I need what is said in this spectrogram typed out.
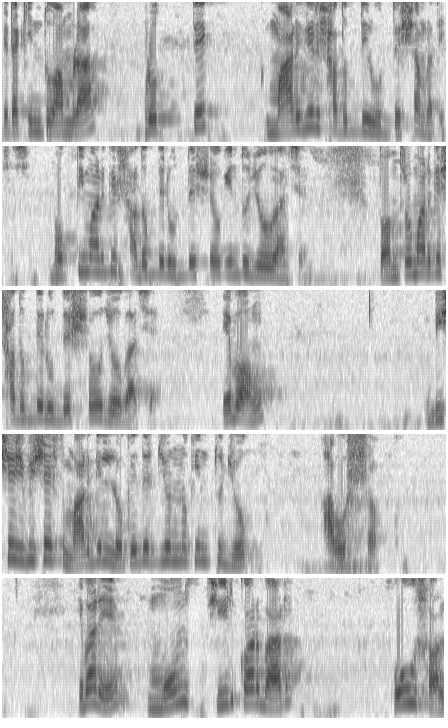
এটা কিন্তু আমরা প্রত্যেক মার্গের সাধকদের উদ্দেশ্যে আমরা দেখেছি। ভক্তি মার্গের সাধকদের উদ্দেশ্যেও কিন্তু যোগ আছে। তন্ত্রমার্গের সাধকদের উদ্দেশ্যেও যোগ আছে। এবং বিশেষ বিশেষ মার্গের লোকেদের জন্য কিন্তু যোগ আবশ্যক। এবারে মন স্থির করবার কৌশল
